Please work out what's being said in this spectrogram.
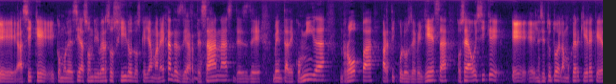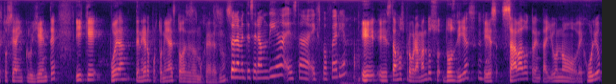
Eh, así que, eh, como le decía, son diversos giros los que ya manejan, desde artesanas, desde venta de comida, ropa, artículos de belleza. O sea, hoy sí que eh, el Instituto de la Mujer quiere que esto sea incluyente y que puedan tener oportunidades todas esas mujeres. ¿no? ¿Solamente será un día esta expoferia? estamos programando dos días, es sábado 31 de julio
